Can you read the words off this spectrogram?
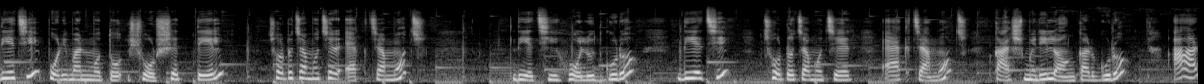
দিয়েছি পরিমাণ মতো সর্ষের তেল, ছোট চামচের এক চামচ, দিয়েছি হলুদ গুঁড়ো, দিয়েছি ছোট চামচের এক চামচ কাশ্মীরি লঙ্কার গুঁড়ো, আর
